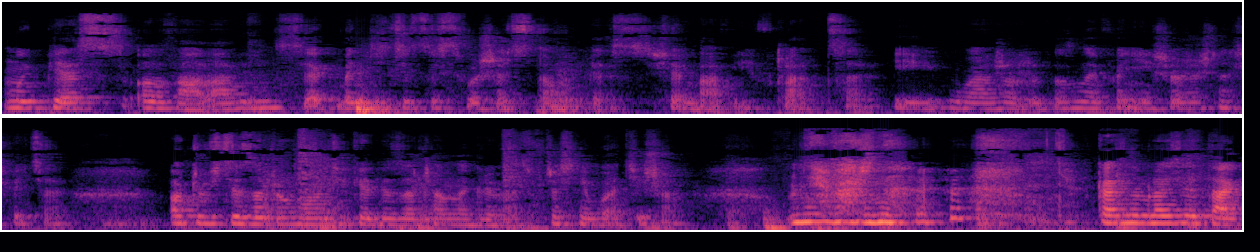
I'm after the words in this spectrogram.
Mój pies odwala, więc jak będziecie coś słyszeć, to mój pies się bawi w klatce i uważa, że to jest najfajniejsza rzecz na świecie. Oczywiście zaczął w momencie, kiedy zaczęłam nagrywać. Wcześniej była cisza. Nieważne. W każdym razie tak,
